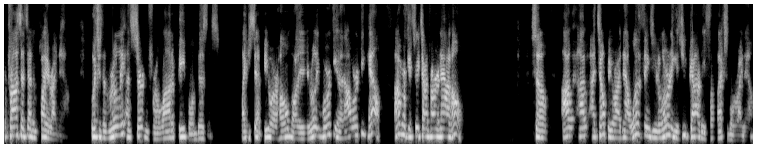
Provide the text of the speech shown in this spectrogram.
The process doesn't play right now, which is really uncertain for a lot of people in business. Like you said, people are home. Are they really working or not working? Hell, I'm working three times harder now at home. So I, I, I tell people right now, one of the things you're learning is you've got to be flexible right now.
